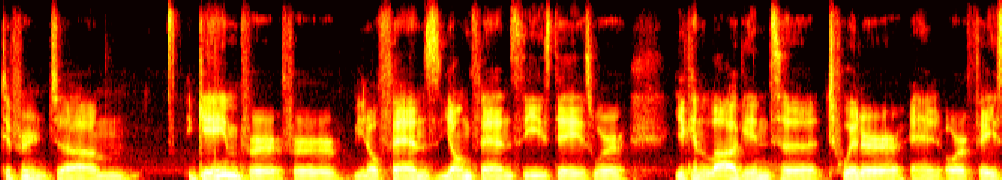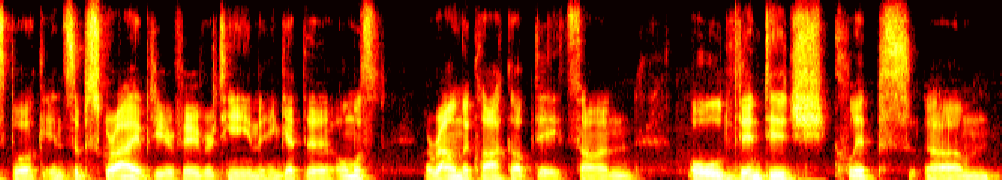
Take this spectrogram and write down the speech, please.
different um, game for for you know fans, young fans these days, where you can log into Twitter and or Facebook and subscribe to your favorite team and get the almost around the clock updates on old vintage clips, um,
